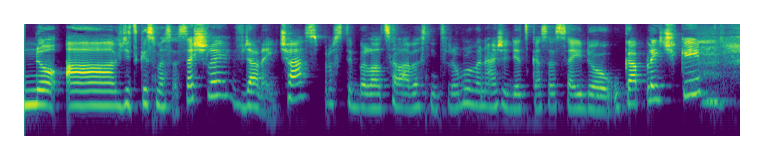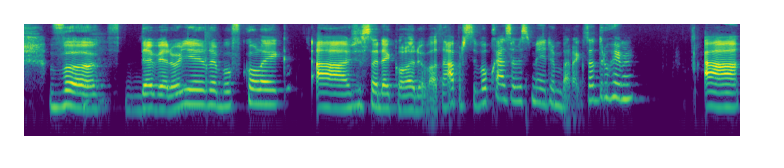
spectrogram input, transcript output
No a vždycky jsme se sešli v daný čas, prostě byla celá vesnice domluvená, že děcka se sejdou u kapličky v, v 9 hodin nebo v kolik a že se jde koledovat. A prostě obcházeli jsme jeden barak za druhým a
